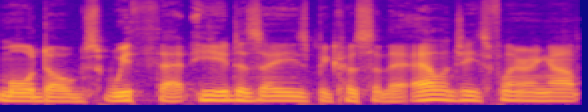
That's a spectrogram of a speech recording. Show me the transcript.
more dogs with that ear disease because of their allergies flaring up,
